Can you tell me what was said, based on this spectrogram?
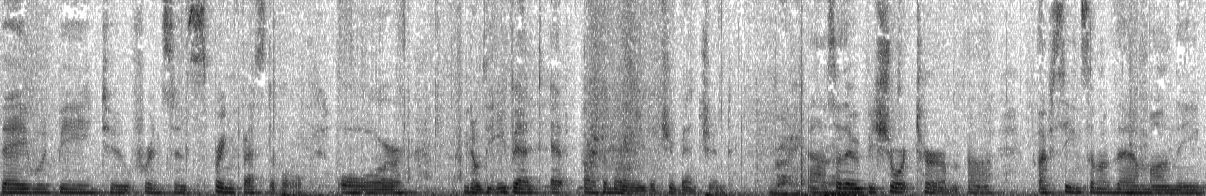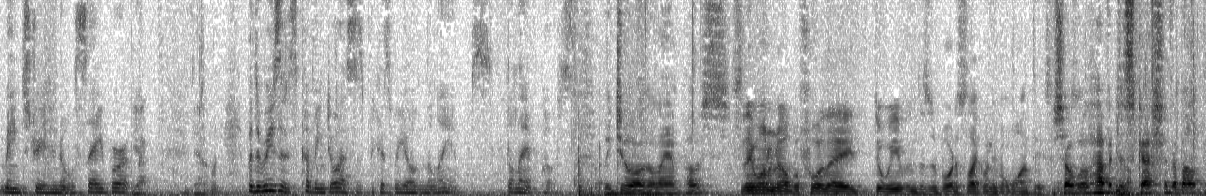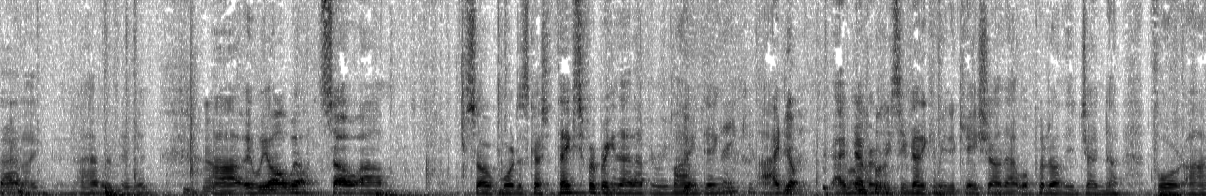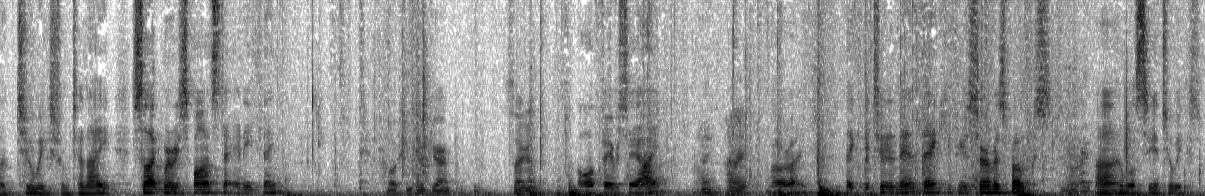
they would be to, for instance, Spring Festival, or, you know, the event at Arthur Murray that you mentioned. Right. Uh, so they would be short-term. Uh, I've seen some of them on the Main Street in Old Saybrook. Yeah, yeah. But the reason it's coming to us is because we own the lamps, the lamp posts. We do own the lampposts, So they want to know before they, do we even, does the Board of Selectmen even want these? so we'll have a discussion about that. I, I have an opinion. Yeah. Uh, and we all will. So, um, so more discussion. Thanks for bringing that up and reminding. Thank you. I, Yep. I've never received any communication on that. We'll put it on the agenda for, uh, two weeks from tonight. Selectman response to anything? Motion to adjourn. Second? All in favor, say aye. Aye. All right. Thank you for tuning in. Thank you for your service, folks. All right. Uh, and we'll see you in two weeks.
